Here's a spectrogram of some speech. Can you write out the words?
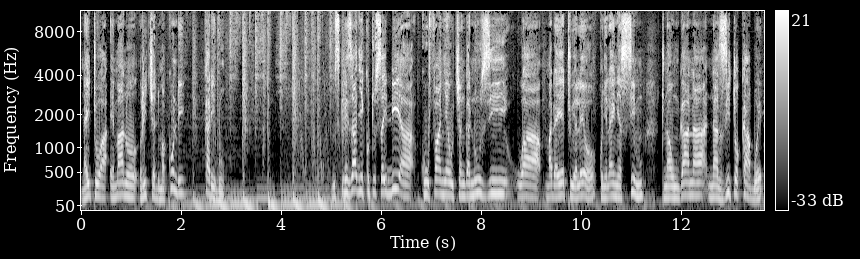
Naitwa Emmanuel Richard Makundi, karibu msikilizaji kutusaidia kufanya uchanganuzi wa mada yetu ya leo. Kwenye laini ya simu tunaungana na Zito Kabwe,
